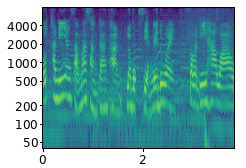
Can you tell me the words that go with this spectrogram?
รถคันนี้ยังสามารถสั่งการผ่านระบบเสียงได้ด้วย สวัสดีฮาวาว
